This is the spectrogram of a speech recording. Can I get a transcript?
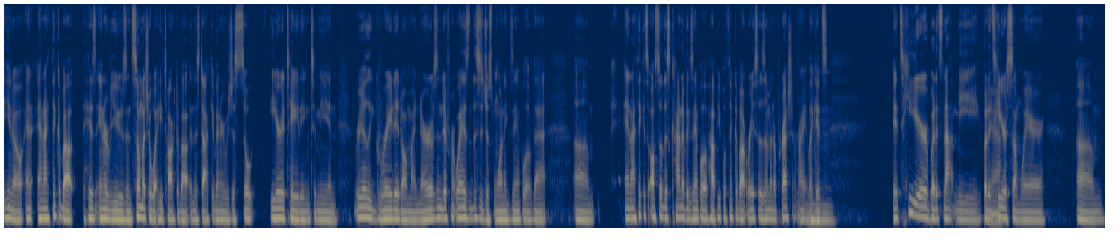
you know, and and I think about his interviews and so much of what he talked about in this documentary was just so irritating to me and really grated on my nerves in different ways. And this is just one example of that. Um, and I think it's also this kind of example of how people think about racism and oppression, right? Like it's it's here, but it's not me, but it's Yeah. here somewhere. Um,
